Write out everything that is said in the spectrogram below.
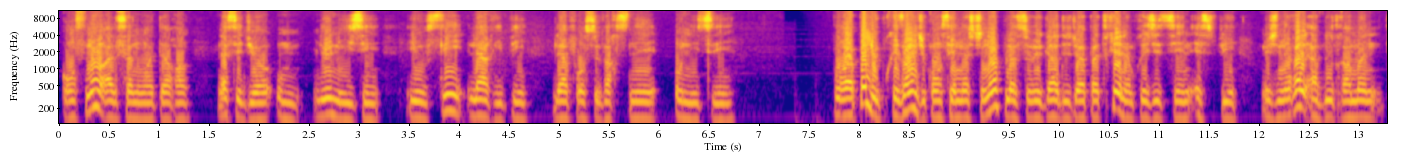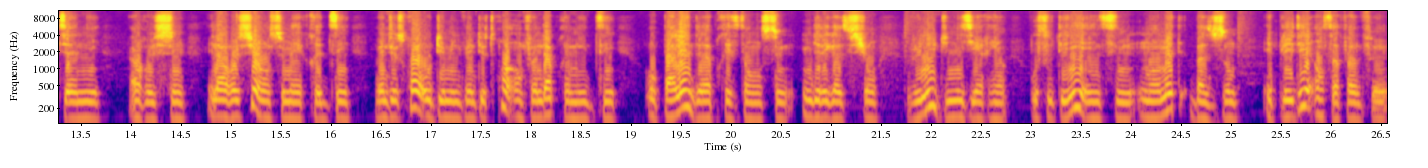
concernant Al-San la séduire le Niger et aussi l'arrivée de la force vaccinée au Niger? Pour rappel, le président du Conseil national pour la sauvegarde de la patrie et la présidente CNSP, le général Abdoudraman Tiani, a reçu. Il a reçu en ce mercredi 23 août 2023 en fin d'après-midi au palais de la présidence une délégation venue du Nigérien pour soutenir ainsi Mohamed Bazoum et plaider en sa faveur.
